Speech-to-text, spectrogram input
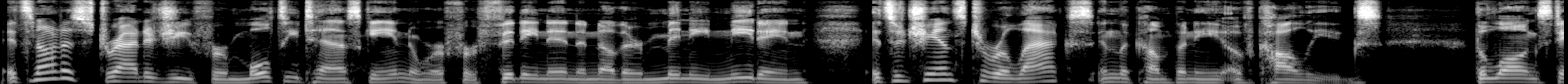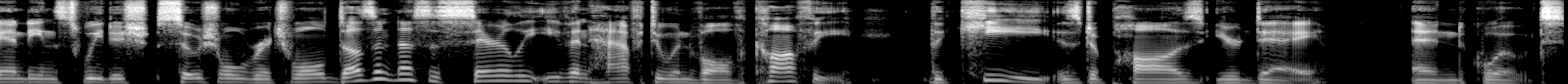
it's not a strategy for multitasking or for fitting in another mini meeting, it's a chance to relax in the company of colleagues. The long-standing Swedish social ritual doesn't necessarily even have to involve coffee. The key is to pause your day. End quote.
